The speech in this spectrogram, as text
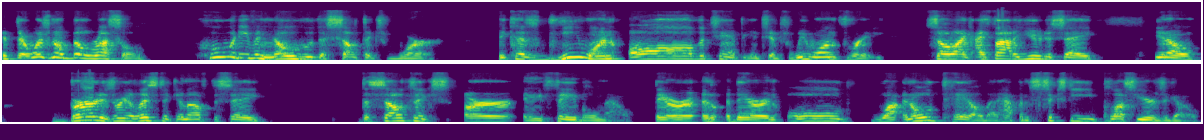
if there was no Bill Russell, who would even know who the Celtics were? Because he won all the championships. We won three. So like I thought of you to say, you know, Bird is realistic enough to say the Celtics are a fable now. They are a, they are an old an old tale that happened 60 plus years ago.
